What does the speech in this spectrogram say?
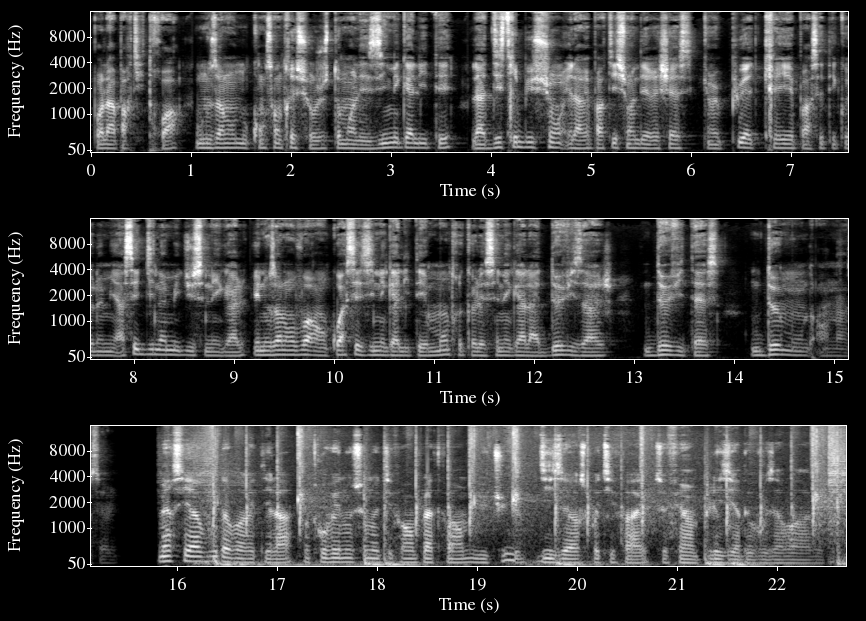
pour la partie 3 où nous allons nous concentrer sur justement les inégalités, la distribution et la répartition des richesses qui ont pu être créées par cette économie assez dynamique du Sénégal et nous allons voir en quoi ces inégalités montrent que le Sénégal a deux visages, deux vitesses, deux mondes en un seul. Merci à vous d'avoir été là. Retrouvez-nous sur nos différentes plateformes YouTube, Deezer, Spotify. Ce fait un plaisir de vous avoir avec nous.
